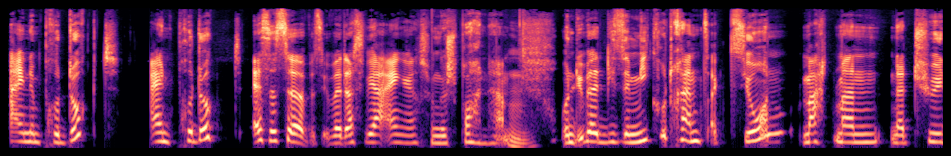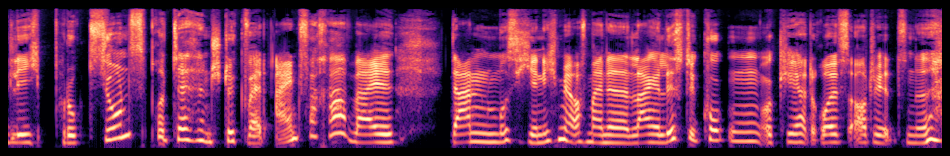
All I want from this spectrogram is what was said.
einem Produkt ein Produkt as a Service, über das wir eingangs schon gesprochen haben. Mhm. Und über diese Mikrotransaktion macht man natürlich Produktionsprozesse ein Stück weit einfacher, weil dann muss ich hier nicht mehr auf meine lange Liste gucken, okay, hat Rolfs Auto jetzt eine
